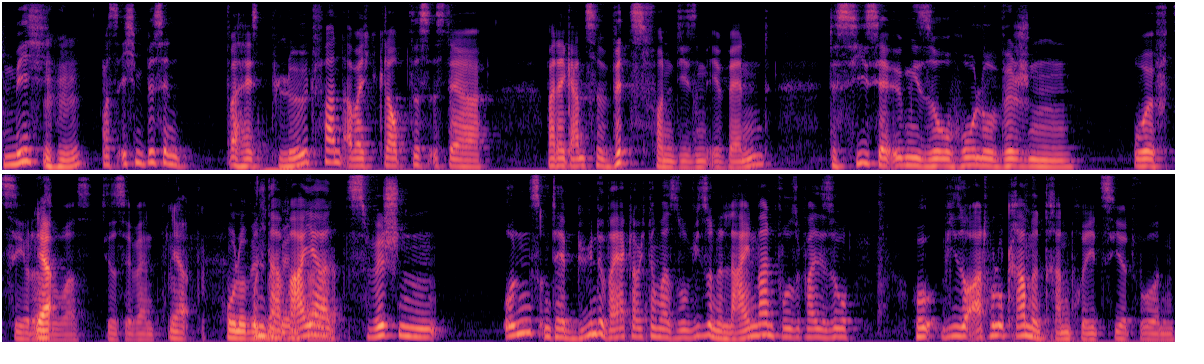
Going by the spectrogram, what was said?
mich, Mhm. was ich ein bisschen, was heißt blöd fand, aber ich glaube, das ist der, war der ganze Witz von diesem Event. Das hieß ja irgendwie so Holovision UFC oder Ja. sowas, dieses Event. Ja, Holovision. Und da war Fall, ja zwischen uns und der Bühne war ja, glaube ich, nochmal so wie so eine Leinwand, wo so quasi so wie so Art Hologramme dran projiziert wurden.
